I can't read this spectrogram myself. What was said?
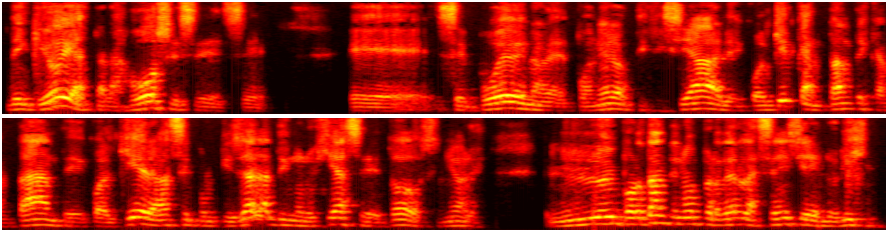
de que hoy hasta las voces se, se, eh, pueden poner artificiales, cualquier cantante es cantante, cualquiera hace, porque ya la tecnología hace de todo, señores. Lo importante es no perder la esencia y el origen.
